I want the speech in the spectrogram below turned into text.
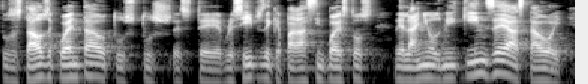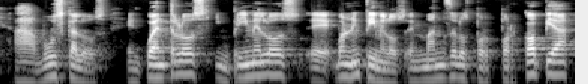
tus estados de cuenta o tus, tus este, receipts de que pagaste impuestos del año 2015 hasta hoy. Ah, búscalos, encuéntralos, imprímelos, eh, bueno, no imprímelos, eh, por, por copia,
